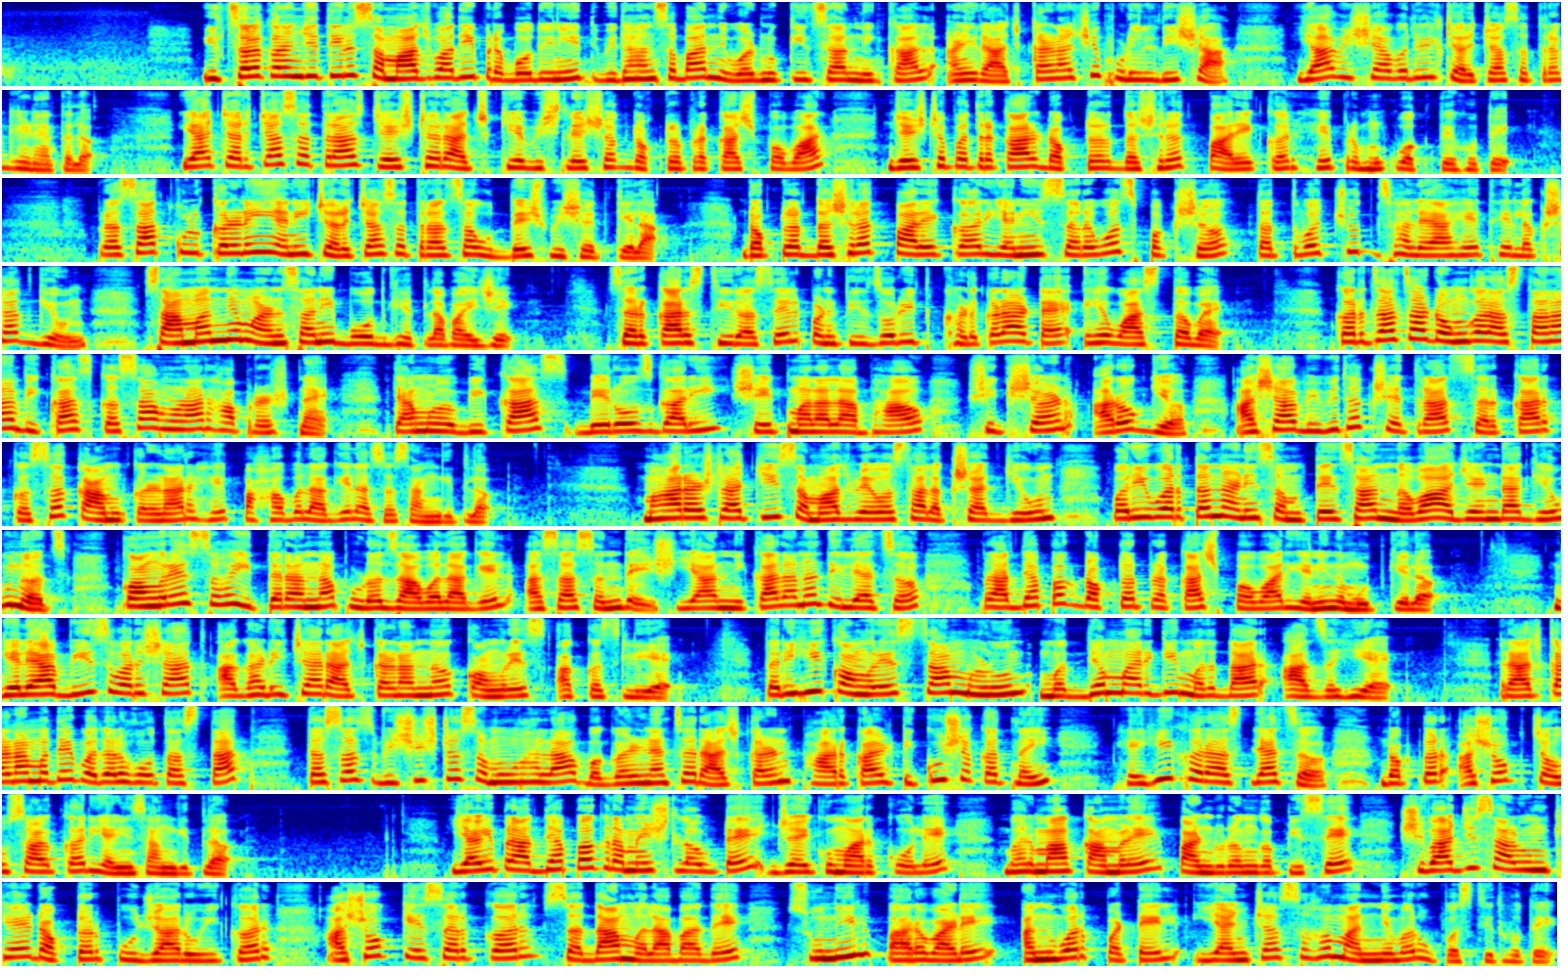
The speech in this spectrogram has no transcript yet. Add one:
इचलकरंजीतील समाजवादी प्रबोधिनीत विधानसभा निवडणुकीचा निकाल आणि राजकारणाची पुढील दिशा या विषयावरील चर्चासत्र घेण्यात आलं. या चर्चासत्रास ज्येष्ठ राजकीय विश्लेषक डॉक्टर प्रकाश पवार ज्येष्ठ पत्रकार डॉक्टर दशरथ पारेकर हे प्रमुख वक्ते होते. प्रसाद कुलकर्णी यांनी चर्चासत्राचा उद्देश विषद केला. डॉक्टर दशरथ पारेकर यांनी सर्वच पक्ष तत्वच्युत झाले आहेत हे लक्षात घेऊन सामान्य माणसांनी बोध घेतला पाहिजे. सरकार स्थिर असेल पण तिजोरीत खडखडाट आहे हे वास्तव आहे. कर्जाचा डोंगर असताना विकास कसा होणार हा प्रश्न आहे. त्यामुळे विकास बेरोजगारी शेतमालाला भाव शिक्षण आरोग्य अशा विविध क्षेत्रात सरकार कसं काम करणार हे पाहावं लागेल असं सांगितलं. महाराष्ट्राची समाजव्यवस्था लक्षात घेऊन परिवर्तन आणि समतेचा नवा अजेंडा घेऊनच काँग्रेससह इतरांना पुढे जावं लागेल असा संदेश या निकालानं दिल्याचं प्राध्यापक डॉक्टर प्रकाश पवार यांनी नमूद केलं. गेल्या वीस वर्षात आघाडीच्या राजकारणानं काँग्रेस आकसली आहे. तरीही काँग्रेसचा म्हणून मध्यममार्गी मतदार आजही आहे. राजकारणामध्ये बदल होत असतात तसंच विशिष्ट समूहाला वगळण्याचं राजकारण फार काळ टिकू शकत नाही हेही खरं असल्याचं डॉक्टर अशोक चौसाळकर यांनी सांगितलं. यावेळी प्राध्यापक रमेश लवटे जयकुमार कोले भरमा कांबळे पांडुरंग पिसे शिवाजी साळुंखे डॉक्टर पूजा रुईकर अशोक केसरकर सदा मलाबादे सुनील बारवाडे अनवर पटेल यांच्यासह मान्यवर उपस्थित होते.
